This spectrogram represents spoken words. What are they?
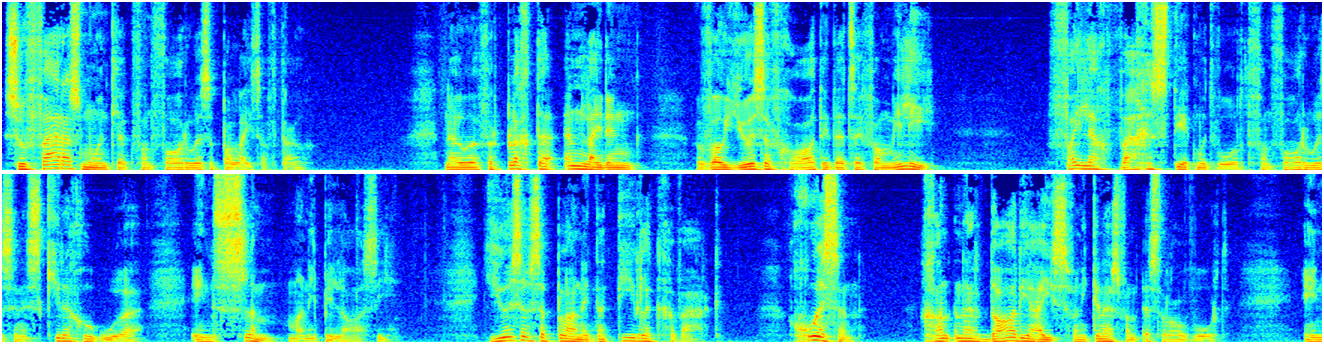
so ver as moontlik van Farao se paleis af te hou. Nou 'n verpligte inleiding wou Josef gehad het dat sy familie veilig weggesteek moet word van Farao se skierige oë en slim manipulasie. Josef se plan het natuurlik gewerk. Goshen gaan inderdaad die huis van die kinders van Israel word en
